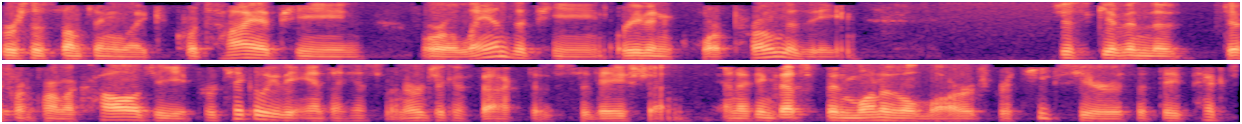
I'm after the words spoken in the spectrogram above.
versus something like quetiapine or olanzapine or even chlorpromazine, just given the different pharmacology, particularly the antihistaminergic effect of sedation. And I think that's been one of the large critiques here is that they picked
